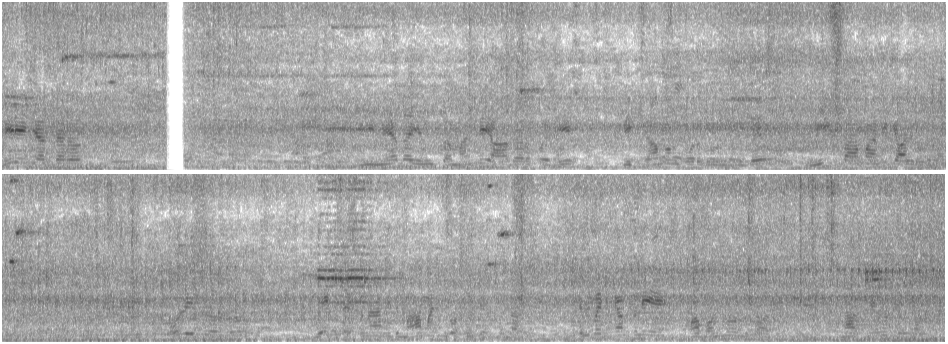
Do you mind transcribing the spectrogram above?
మీరేం చేస్తారు? మీ మీద ఇంతమంది ఆధారపడి మీ క్షేమం కోరుకుంటుంటే మీ క్షేమాన్ని గాలి వదలాలి పోలీసు వాళ్ళు ఏం చేస్తున్నా ఇది మా మంచి కోసం చేస్తున్నారు. హెల్మెట్ కంపెనీ మా బంధువులు కాదు. నా స్నేహితులు కాదు.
